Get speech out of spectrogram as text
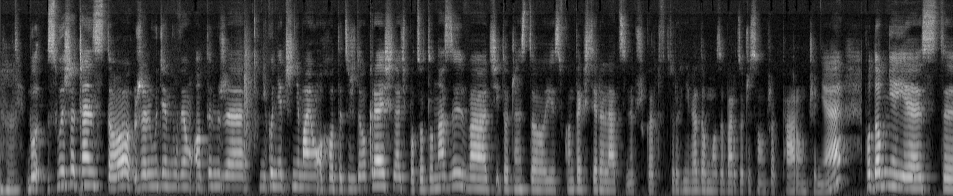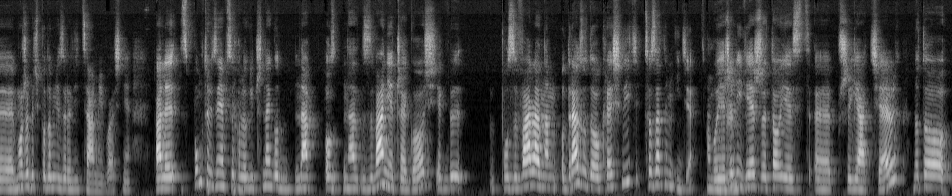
Mhm. Bo słyszę często, że ludzie mówią o tym, że niekoniecznie mają ochotę coś dookreślać, po co to nazywać, i to często jest w kontekście relacji, na przykład, w których nie wiadomo za bardzo, czy są przed parą, czy nie. Podobnie jest, y, może być podobnie z rodzicami, właśnie. Ale z punktu widzenia psychologicznego, na, o, nazwanie czegoś, jakby pozwala nam od razu dookreślić, co za tym idzie. Bo mhm. jeżeli wiesz, że to jest e, przyjaciel, no to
